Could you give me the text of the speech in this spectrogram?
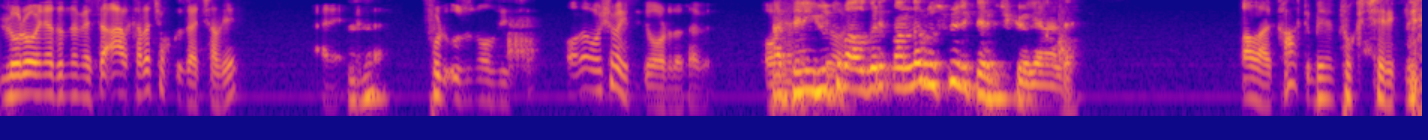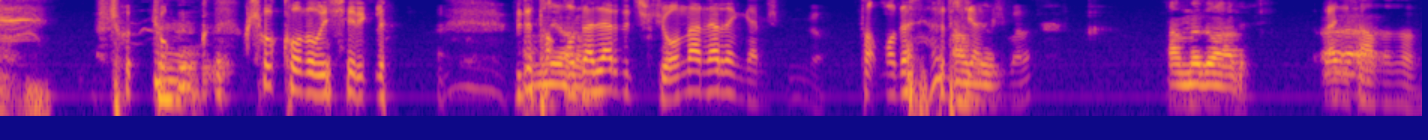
LoL oynadığımda mesela arkada çok güzel çalıyor. Hani mesela full uzun olduğu için. Ona hoşuma gitti orada tabii. Ha, senin YouTube algoritmanda Rus müzikleri çıkıyor genelde? Valla kanka benim çok içerikli. çok çok çok konulu içerikli. Bir de top Anlıyorum. modeller de çıkıyor. Onlar nereden gelmiş bilmiyorum. Top modeller de Anlıyorum. gelmiş bana. Anladım abi. Bence sen Aa, anladın onu.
